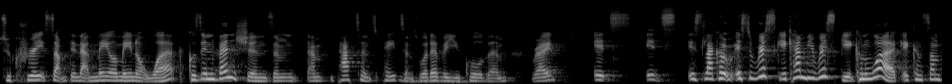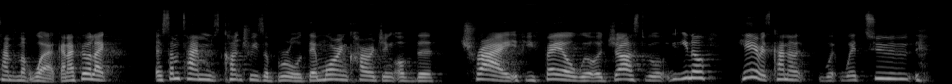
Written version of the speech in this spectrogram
to create something that may or may not work. Because inventions and, and patents, patents, whatever you call them, right? It's it's it's like a it's a risk. It can be risky. It can work. It can sometimes not work. And I feel like uh, sometimes countries abroad they're more encouraging of the try. If you fail, we'll adjust. We'll you know here it's kind of we're too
